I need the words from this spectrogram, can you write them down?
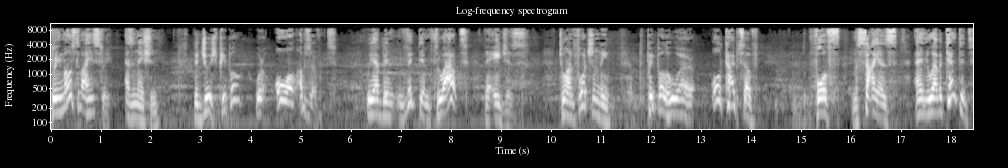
During most of our history as a nation, the Jewish people were all observant. We have been victim throughout the ages to unfortunately people who are all types of false messiahs and who have attempted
